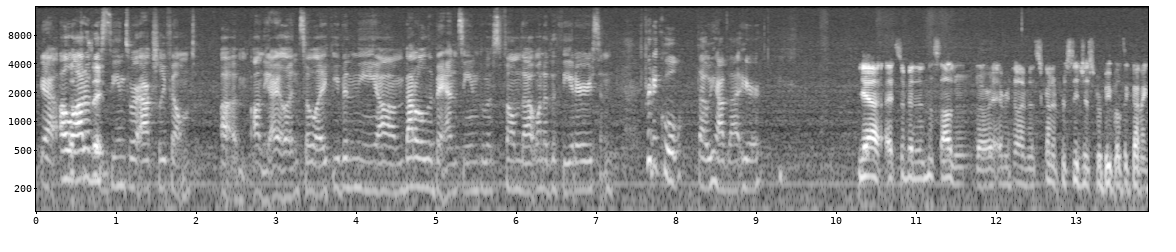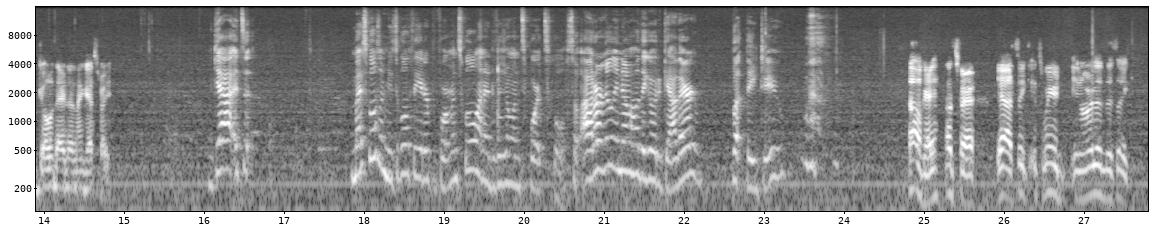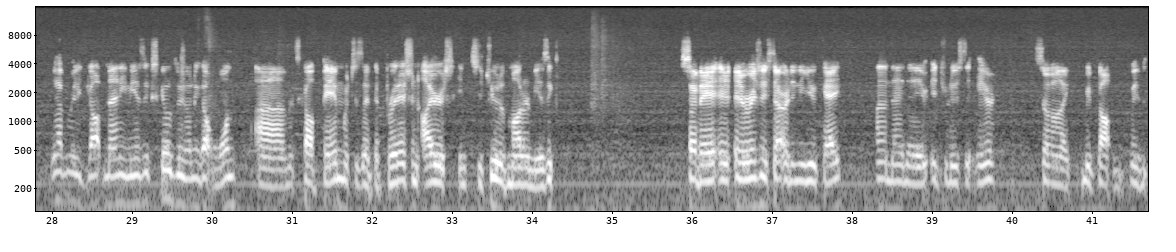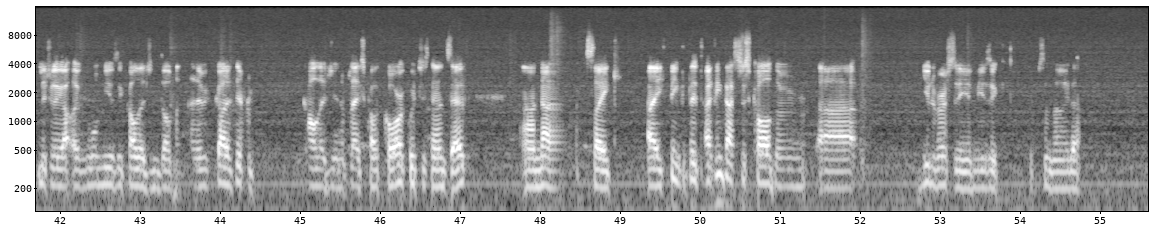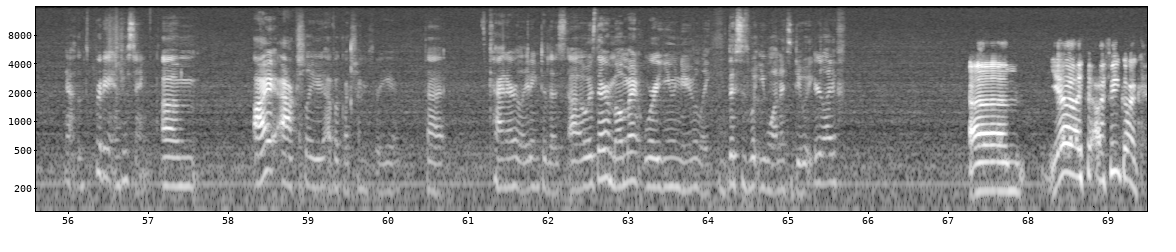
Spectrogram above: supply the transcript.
Yeah, a lot of the scenes were actually filmed um, on the island. So like even the um, Battle of the Band scene was filmed at one of the theaters, and it's pretty cool that we have that here. Yeah, it's a bit of nostalgia though, right? Every time it's kind of prestigious for people to kind of go there. Then I guess, right? Yeah, it's a. My school's a musical theater performance school and a Division One sports school, so I don't really know how they go together, but they do. Oh, okay, that's fair. Yeah, it's like it's weird in Ireland. It's like we haven't really got many music schools. We've only got one. Um, it's called BIMM, which is like the British and Irish Institute of Modern Music. So they it, it originally started in the UK, and then they introduced it here. So like we've got we've literally got like one music college in Dublin, and then we've got a different college in a place called Cork, which is down south, and that's like I think that I think that's just called the uh, University of Music, or something like that. Yeah, that's pretty interesting. Um, I actually have a question for you that kind of relating to this. Uh, was there a moment where you knew like this is what you wanted to do with your life? Um, yeah, I, th- I think like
